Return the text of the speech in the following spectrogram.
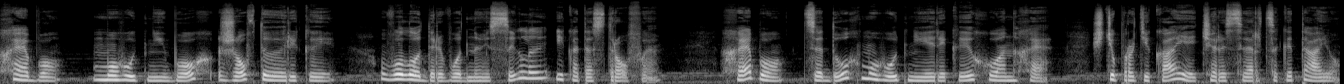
Хебо могутній бог жовтої ріки, володар водної сили і катастрофи. Хебо це дух могутньої ріки Хуанхе, що протікає через серце Китаю,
